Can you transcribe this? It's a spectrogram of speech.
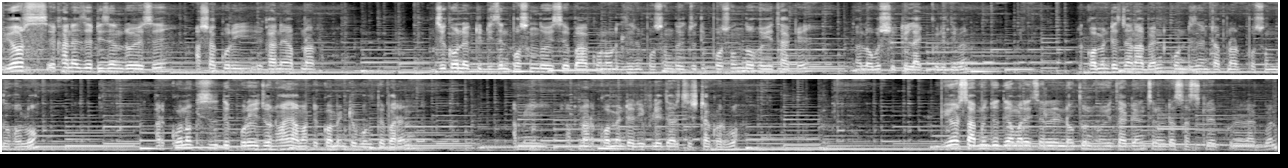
ভিওর্স এখানে যে ডিজাইন রয়েছে, আশা করি এখানে আপনার যে কোনো একটি ডিজাইন পছন্দ হয়েছে বা কোনো ডিজাইন পছন্দ হয়েছে, যদি পছন্দ হয়ে থাকে, তাহলে অবশ্যই একটি লাইক করে দিবেন। কমেন্টে জানাবেন কোন ডিজাইনটা আপনার পছন্দ হলো। আর কোনো কিছু যদি প্রয়োজন হয়, আমাকে কমেন্টে বলতে পারেন। আমি আপনার কমেন্টে রিপ্লাই দেওয়ার চেষ্টা করব। ভিউয়ার্স আপনি যদি আমার এই চ্যানেলে নতুন হয়ে থাকেন, চ্যানেলটা সাবস্ক্রাইব করে রাখবেন।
